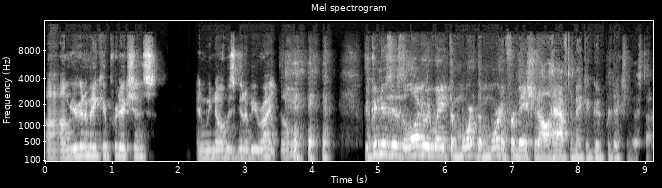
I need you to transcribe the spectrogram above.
Um, you're going to make your predictions, and we know who's going to be right, don't we? the good news is, the longer we wait, the more the more information I'll have to make a good prediction this time.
